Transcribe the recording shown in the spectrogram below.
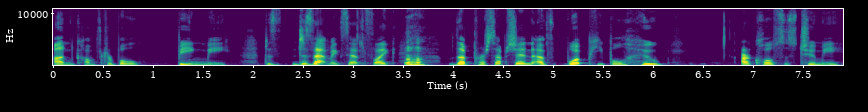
uncomfortable being me. Does does that make sense? Like uh-huh. the perception of what people who are closest to me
